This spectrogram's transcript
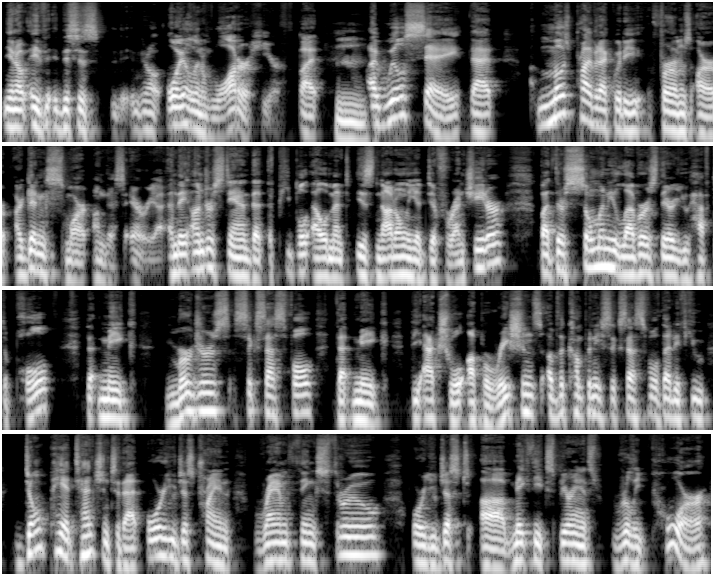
you know, it, this is, you know, oil and water here. But mm. I will say that most private equity firms are, are getting smart on this area and they understand that the people element is not only a differentiator, but there's so many levers there you have to pull that make mergers successful, that make the actual operations of the company successful. That if you don't pay attention to that, or you just try and ram things through, or you just uh, make the experience really poor,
